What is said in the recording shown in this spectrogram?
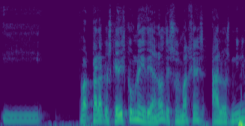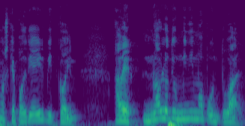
y para que os quedéis con una idea, ¿no? De esos márgenes a los mínimos que podría ir Bitcoin. A ver, no hablo de un mínimo puntual,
